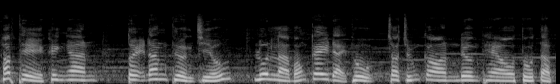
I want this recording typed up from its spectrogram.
Pháp thể khinh an, tuệ đăng thường chiếu, luôn là bóng cây đại thụ cho chúng con nương theo tu tập.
